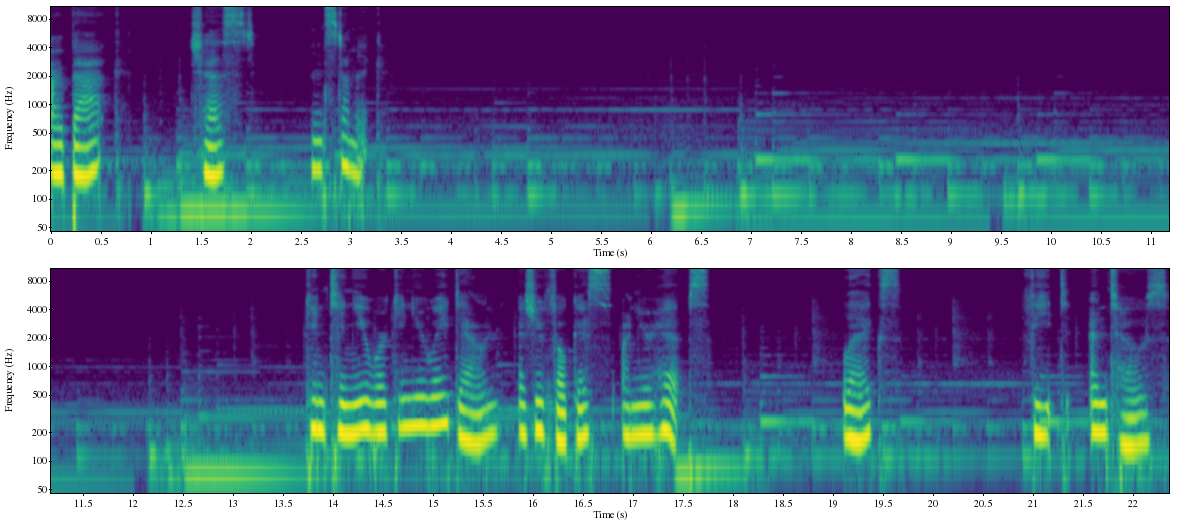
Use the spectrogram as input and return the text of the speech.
our back, chest, and stomach. Continue working your way down as you focus on your hips, legs, feet, and toes.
